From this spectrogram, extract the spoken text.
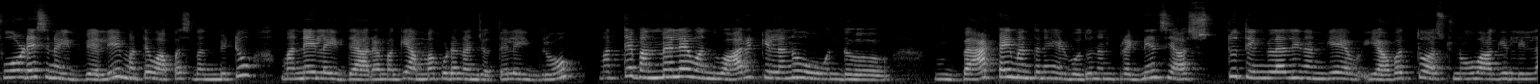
ಫೋರ್ ಡೇಸ್ ನಾವು ಇದ್ವಿ ಅಲ್ಲಿ, ಮತ್ತೆ ವಾಪಸ್ ಬಂದ್ಬಿಟ್ಟು ಮನೆಯಲ್ಲೇ ಇದ್ದೆ, ಆರಾಮಾಗಿ. ಅಮ್ಮ ಕೂಡ ನನ್ನ ಜೊತೆಲೇ ಇದ್ದರು ಮತ್ತೆ ಬಂದಮೇಲೆ ಒಂದು ವಾರಕ್ಕೆಲ್ಲನೂ ಒಂದು ಬ್ಯಾಡ್ ಟೈಮ್ ಅಂತಲೇ ಹೇಳ್ಬೋದು. ನನ್ನ ಪ್ರೆಗ್ನೆನ್ಸಿ ಅಷ್ಟು ತಿಂಗಳಲ್ಲಿ ನನಗೆ ಯಾವತ್ತೂ ಅಷ್ಟು ನೋವಾಗಿರಲಿಲ್ಲ.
